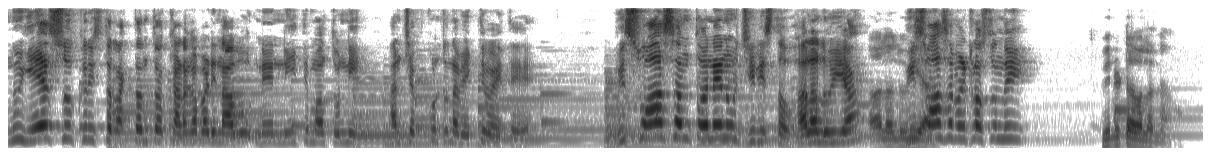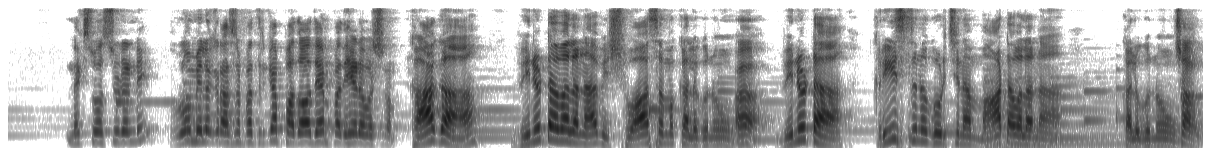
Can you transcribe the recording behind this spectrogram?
నువ్వు యేసుక్రీస్తు రక్తంతో కడగబడినావు నేను నీతిమంతుణ్ణి అని చెప్పుకుంటున్న వ్యక్తివైతే విశ్వాసంతోనే నువ్వు జీవిస్తావు. హలలుయ. విశ్వాసం ఎట్లా వస్తుంది వినుట వలన. నెక్స్ట్ వర్స్ చూడండి. రోమిలకు రాసిన పత్రిక పదోదయం పదిహేడవ వచనం. కాగా వినుట వలన విశ్వాసము కలుగును. వినుట క్రీస్తును గూర్చిన మాట వలన కలుగును. చాలు.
